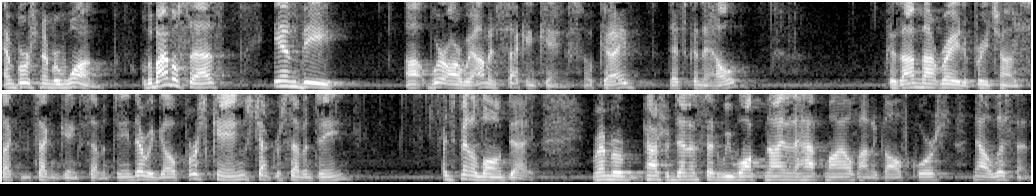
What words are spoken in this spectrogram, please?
and verse number one. Well, the Bible says in the, uh, where are we? I'm in Second Kings, okay? That's going to help because I'm not ready to preach on Second, Second Kings 17. There we go. First Kings chapter 17. It's been a long day. Remember, Pastor Dennis said we walked nine and a half miles on a golf course. Now, listen,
